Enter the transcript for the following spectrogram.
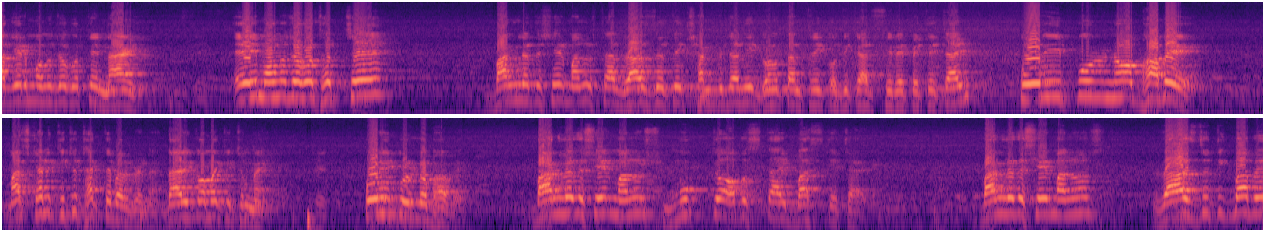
আগের মনোজগতে নাই। এই মনোজগৎ হচ্ছে বাংলাদেশের মানুষ তার রাজনৈতিক, সাংবিধানিক, গণতান্ত্রিক অধিকার ফিরে পেতে চায় পরিপূর্ণভাবে। মাঝখানে কিছু থাকতে পারবে না, দাড়ি কমা কিছু নাই। পরিপূর্ণভাবে। বাংলাদেশের মানুষ মুক্ত অবস্থায় বাঁচতে চায়। বাংলাদেশের মানুষ রাজনৈতিকভাবে,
